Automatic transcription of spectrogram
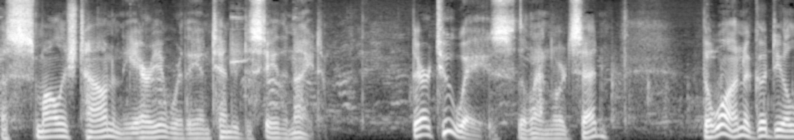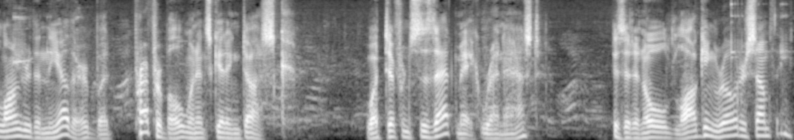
a smallish town in the area where they intended to stay the night. There are two ways, the landlord said. The one a good deal longer than the other, but preferable when it's getting dusk. What difference does that make? Wren asked. Is it an old logging road or something?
